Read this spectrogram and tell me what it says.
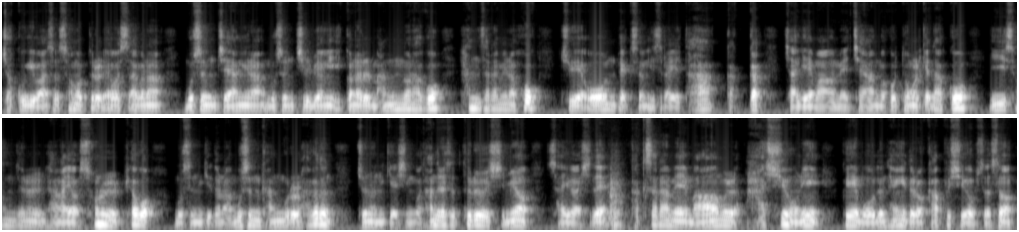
적국이 와서 성읍들을 에워싸거나 무슨 재앙이나 무슨 질병이 있거나를 막론하고 한 사람이나 혹 주의 온 백성 이스라엘 다 각각 자기의 마음의 재앙과 고통을 깨닫고 이 성전을 향하여 손을 펴고 무슨 기도나 무슨 강구를 하거든 주는 계신 곳 하늘에서 들으시며 사유하시되 각 사람의 마음을 아시오니 그의 모든 행위대로 갚으시옵소서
